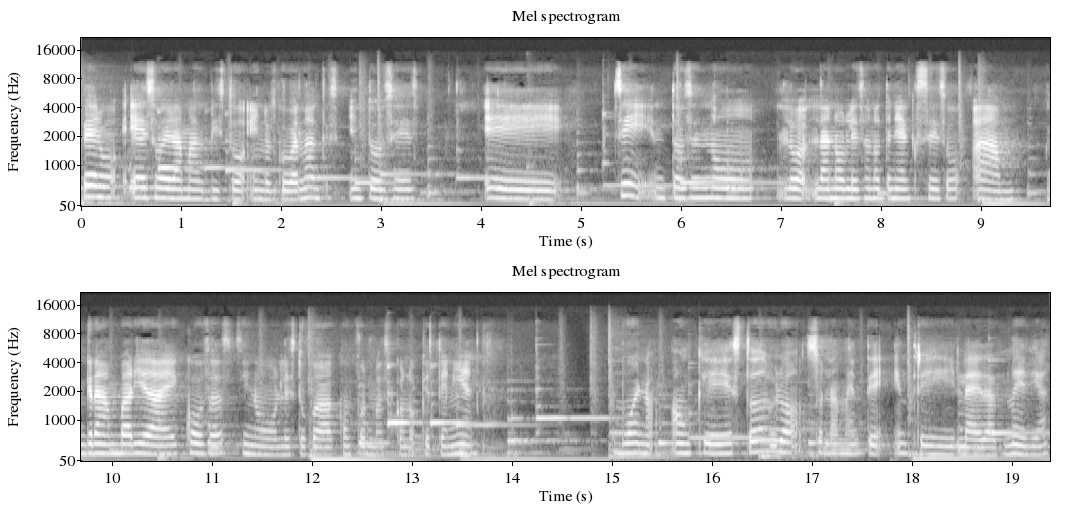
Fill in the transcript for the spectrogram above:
pero eso era más visto en los gobernantes. Entonces, eh, sí, entonces no, la nobleza no tenía acceso a gran variedad de cosas, sino les tocaba conformarse con lo que tenían. Bueno, aunque esto duró solamente entre la Edad Media,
